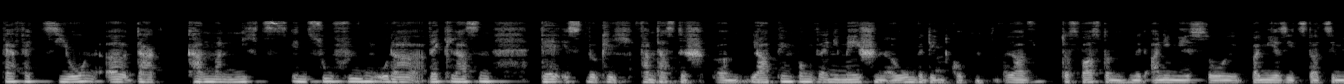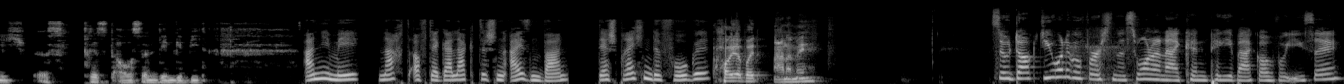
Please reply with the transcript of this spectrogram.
Perfektion. Äh, da kann man nichts hinzufügen oder weglassen. Der ist wirklich fantastisch. Ähm, ja, Ping Pong The Animation äh, unbedingt gucken. Ja, das war's dann mit Animes. So bei mir sieht's da ziemlich äh, trist aus in dem Gebiet. Anime, Nacht auf der galaktischen Eisenbahn, der sprechende Vogel. How about anime? So, Doc, do you want to go first in this one and I can piggyback off what you say?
